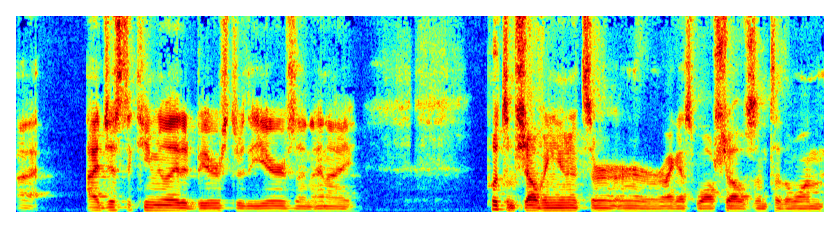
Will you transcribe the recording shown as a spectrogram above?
I I just accumulated beers through the years, and and I put some shelving units or, or I guess wall shelves into the one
